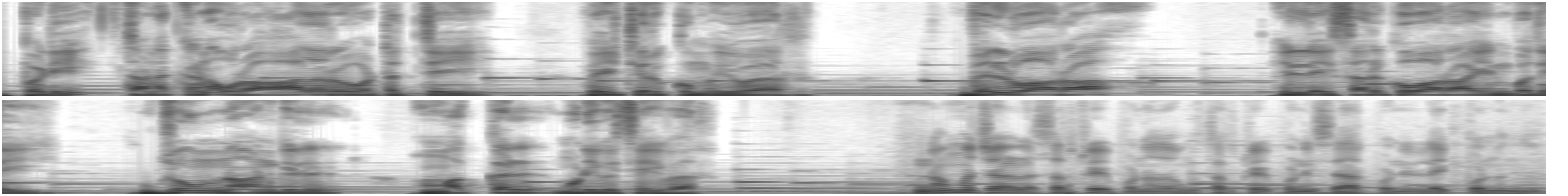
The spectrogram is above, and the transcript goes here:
இப்படி தனக்கென ஒரு ஆதரவு வட்டத்தை வைத்திருக்கும் இவர் வெல்வாரா இல்லை சறுக்குவாரா என்பதை ஜூன் நான்கில் மக்கள் முடிவு செய்வர். நம்ம சேனலை சப்ஸ்கிரைப் பண்ணாதவங்க சப்ஸ்கிரைப் பண்ணி ஷேர் பண்ணி லைக் பண்ணுங்கள்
